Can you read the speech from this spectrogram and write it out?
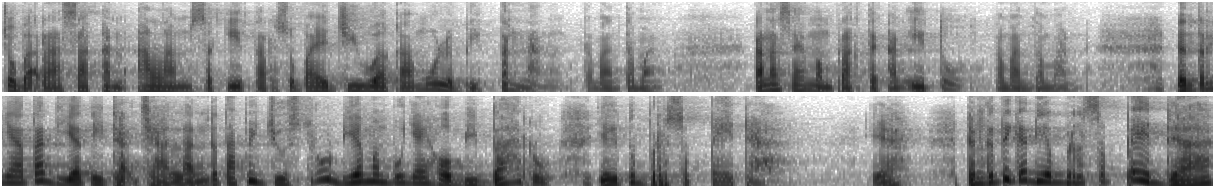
coba rasakan alam sekitar supaya jiwa kamu lebih tenang, teman-teman. Karena saya mempraktekkan itu, teman-teman. Dan ternyata dia tidak jalan, tetapi justru dia mempunyai hobi baru, yaitu bersepeda. Ya. Dan ketika dia bersepeda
